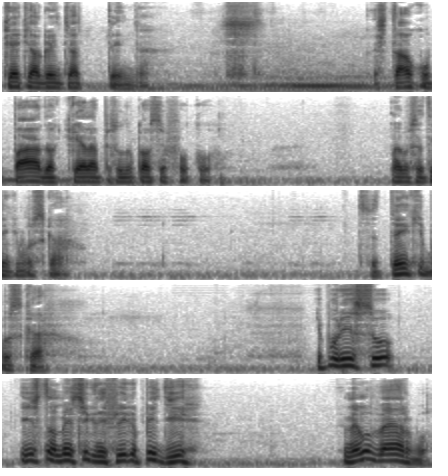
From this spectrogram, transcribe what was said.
quer que alguém te atenda. Está ocupado aquela pessoa do qual você focou. Mas você tem que buscar. Você tem que buscar. E por isso, isso também significa pedir. O mesmo verbo,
